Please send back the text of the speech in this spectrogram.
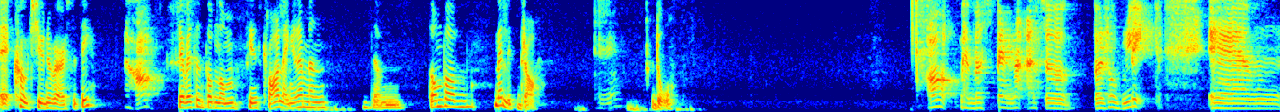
eh, Coach University. Jaha. Jag vet inte om de finns kvar längre men de, de var väldigt bra Mm. då. Ja, men vad spännande. Alltså, vad roligt. Ehm,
